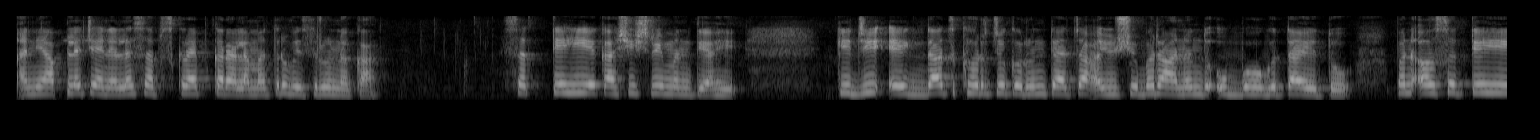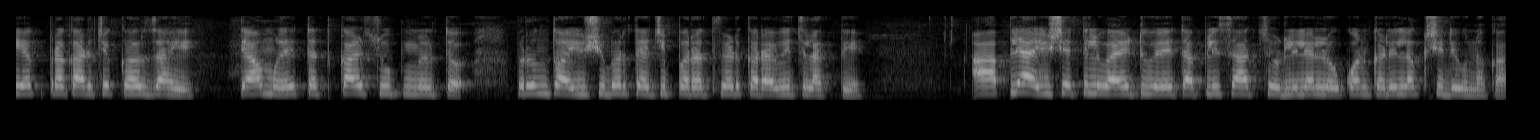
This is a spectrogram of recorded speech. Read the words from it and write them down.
आणि आपल्या चॅनलला सबस्क्राईब करायला मात्र विसरू नका. सत्य ही एक अशी श्रीमंती आहे की जी एकदाच खर्च करून त्याचा आयुष्यभर आनंद उपभोगता येतो. पण असत्य ही एक प्रकारचे कर्ज आहे. त्यामुळे तत्काळ सुख मिळतं परंतु आयुष्यभर त्याची परतफेड करावीच लागते. आपल्या आयुष्यातील वाईट वेळेत आपली साथ सोडलेल्या लोकांकडे लक्ष देऊ नका.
